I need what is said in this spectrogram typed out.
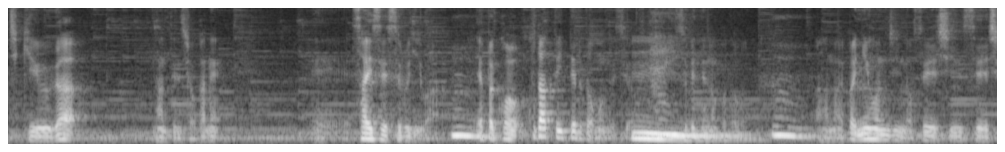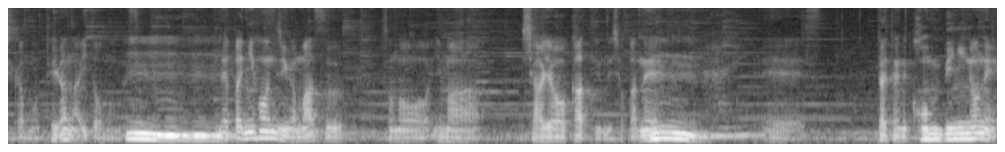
地球がなんて言うんでしょうかね、えー再生するには、うん。やっぱりこう下っていってると思うんですよ、うん。はい全てのことが。うんあのやっぱり日本人の精神性しかもう手がないと思うんです、うんうんでやっぱり日本人がまずその今社用化っていうんでしょうかね、うん。えー、大体ねコンビニのね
